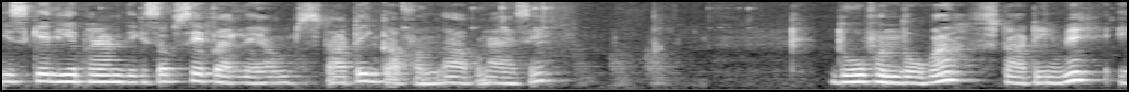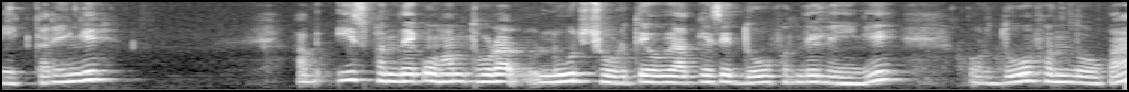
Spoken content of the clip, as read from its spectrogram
इसके लिए फ्रेंड देखिए, सबसे पहले हम स्टार्टिंग का फंदा अपना ऐसे दो फंदों का स्टार्टिंग में एक करेंगे। अब इस फंदे को हम थोड़ा लूज छोड़ते हुए आगे से दो फंदे लेंगे और दो फंदों का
